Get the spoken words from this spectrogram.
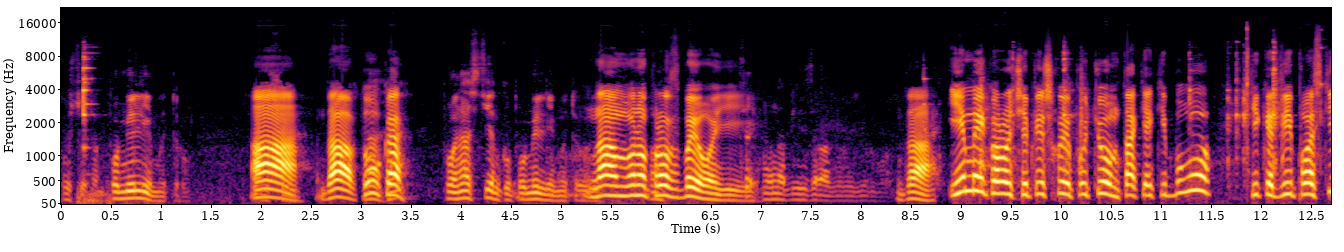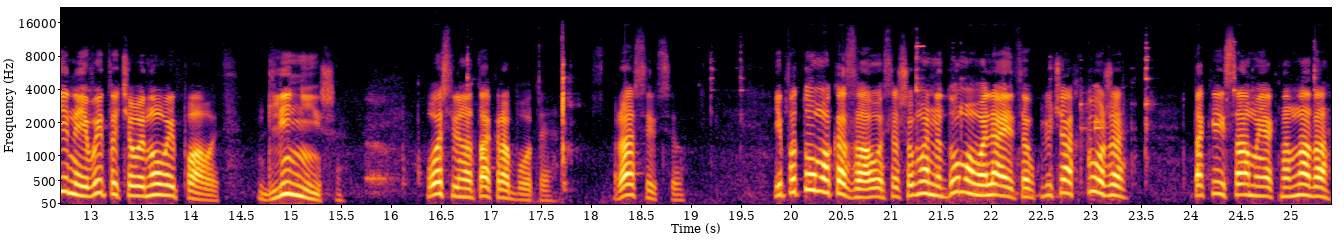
по, що там, по міліметру. А, да, втулка. По, на стінку по міліметру. Нам воно прозбило її. Це Вона б її зразу. Да. І ми, коротше, пішли путем так, як і було, тільки дві пластини і виточили новий палець. Длинніше. Ось він отак працює. Раз і все. І потім оказалося, що в мене вдома валяється в ключах теж такий самий, як нам треба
